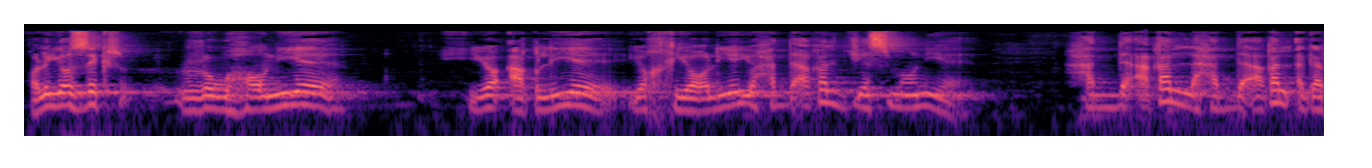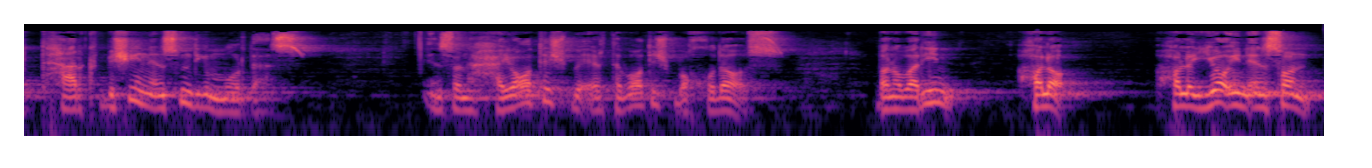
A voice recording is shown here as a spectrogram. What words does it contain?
حالا یا ذکر روحانیه یا عقلیه یا خیالیه یا حداقل جسمانیه. حداقل حداقل اگر ترک بشه انسان دیگه مرده است. انسان حیاتش به ارتباطش با خداست. بنابراین حالا حالا یا این انسان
